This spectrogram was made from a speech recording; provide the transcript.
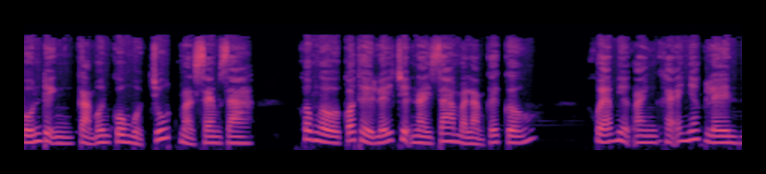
Vốn định cảm ơn cô một chút mà xem ra. Không ngờ có thể lấy chuyện này ra mà làm cái cớ. Khóe miệng anh khẽ nhấc lên.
